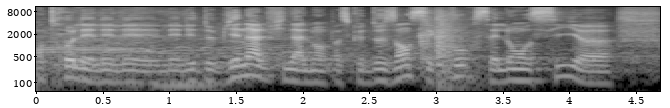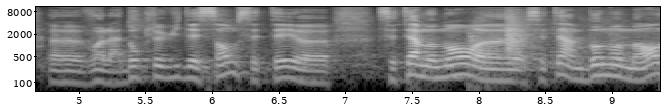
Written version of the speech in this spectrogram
entre les, les, les deux biennales finalement. Parce que deux ans, c'est court, c'est long aussi. Euh, euh, voilà. Donc le 8 décembre, c'était euh, c'était un moment, c'était un beau moment.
